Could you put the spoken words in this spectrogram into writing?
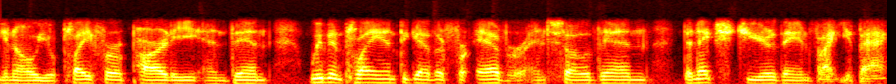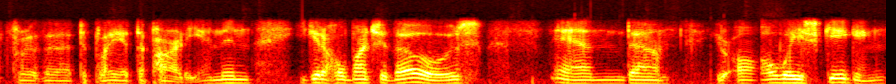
You know, you'll play for a party, and then we've been playing together forever, and so then the next year they invite you back for the to play at the party, and then you get a whole bunch of those, and um, you're always gigging,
